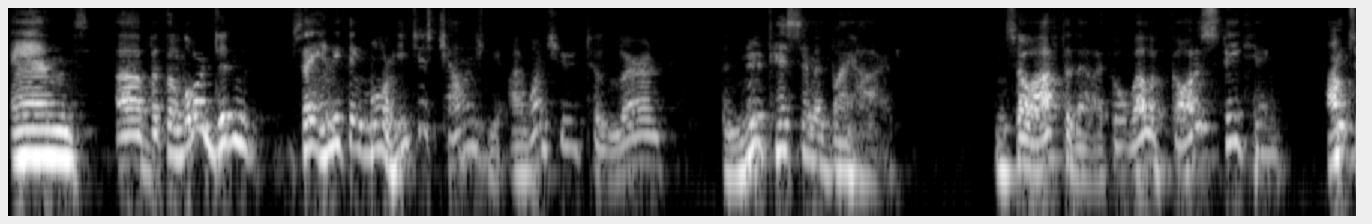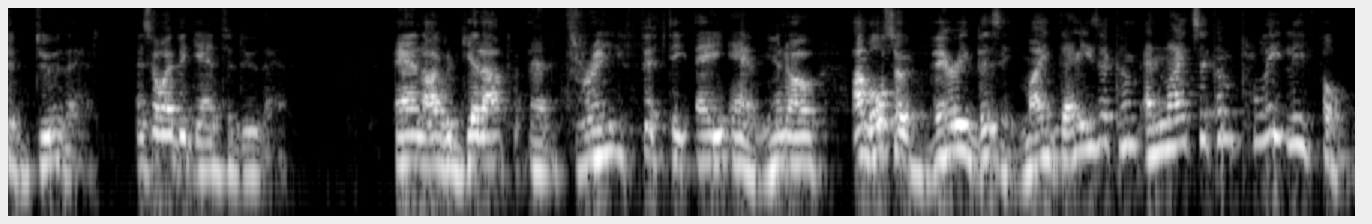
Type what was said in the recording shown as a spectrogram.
And, uh, but the Lord didn't say anything more. He just challenged me. I want you to learn the New Testament by heart. And so after that, I thought, well, if God is speaking, I'm to do that. And so I began to do that. And I would get up at 3.50 a.m. You know, I'm also very busy. My days are com- and nights are completely full.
